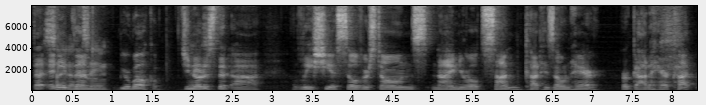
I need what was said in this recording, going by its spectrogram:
that any sight of them, unseen. you're welcome. Did you notice that uh, Alicia Silverstone's nine-year-old son cut his own hair or got a haircut?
